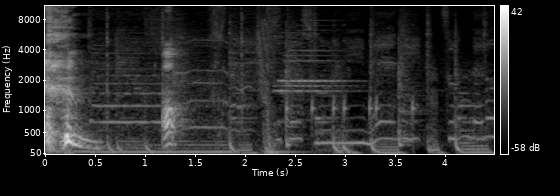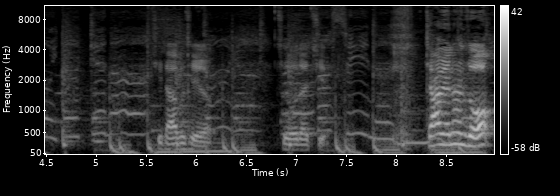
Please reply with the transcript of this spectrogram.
好，其他不解了，之后再解。家园探索，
